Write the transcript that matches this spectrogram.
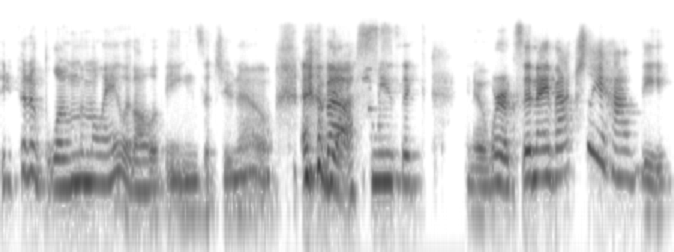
you could have blown them away with all the things that you know about yes. music you know works and i've actually had the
